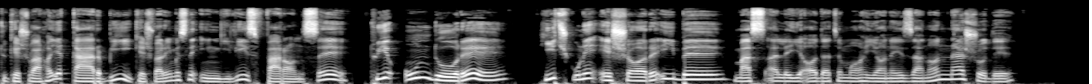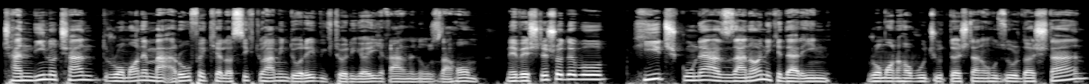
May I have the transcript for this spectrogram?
تو کشورهای غربی کشورهایی مثل انگلیس فرانسه توی اون دوره هیچ گونه اشاره ای به مسئله عادت ماهیانه زنان نشده. چندین و چند رمان معروف کلاسیک تو همین دوره ویکتوریایی قرن 19 هم نوشته شده و هیچ گونه از زنانی که در این رمان ها وجود داشتن و حضور داشتن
